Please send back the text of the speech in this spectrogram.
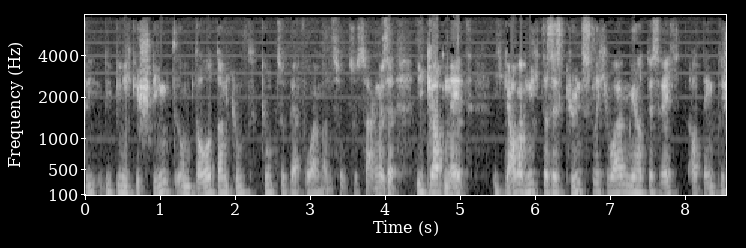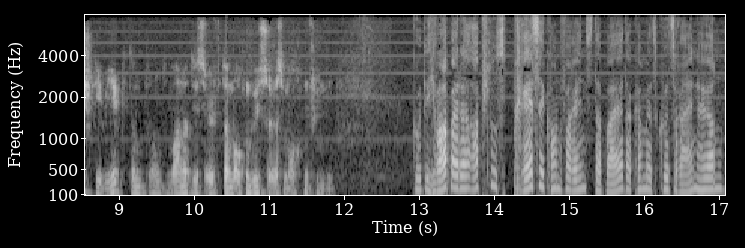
wie, wie bin ich gestimmt, um da dann gut, gut zu performen, sozusagen. Also ich glaube nicht, ich glaube auch nicht, dass es künstlich war. Mir hat das recht authentisch gewirkt und, und wenn er das öfter machen will, soll er es machen, finde ich. Gut, ich war bei der Abschlusspressekonferenz dabei. Da können wir jetzt kurz reinhören,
